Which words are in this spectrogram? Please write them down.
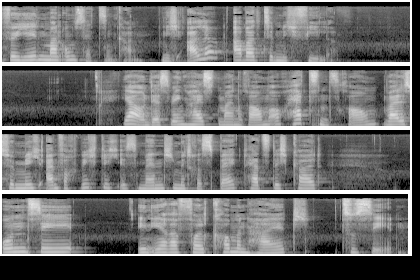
für jeden Mann umsetzen kann. Nicht alle, aber ziemlich viele. Ja, und deswegen heißt mein Raum auch Herzensraum, weil es für mich einfach wichtig ist, Menschen mit Respekt, Herzlichkeit und sie in ihrer Vollkommenheit zu sehen.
